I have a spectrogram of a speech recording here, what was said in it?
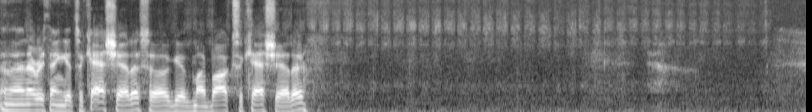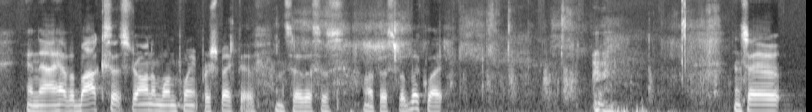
And then everything gets a cast shadow, so I'll give my box a cast shadow. And now I have a box that's drawn in one point perspective. And so this is what this would look like. and so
